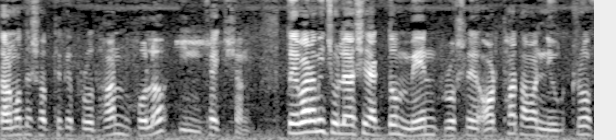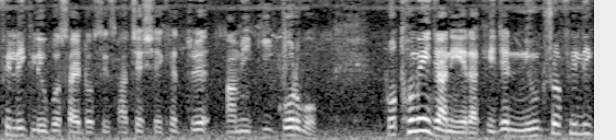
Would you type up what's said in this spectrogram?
তার মধ্যে সব থেকে প্রধান হলো ইনফেকশন তো এবার আমি চলে আসি একদম মেন প্রশ্নে, অর্থাৎ আমার নিউট্রোফিলিক লিউকোসাইটোসিস আছে, সেক্ষেত্রে আমি কি করব? প্রথমেই জানিয়ে রাখি যে নিউট্রোফিলিক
